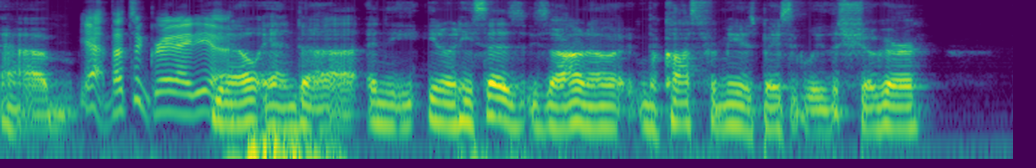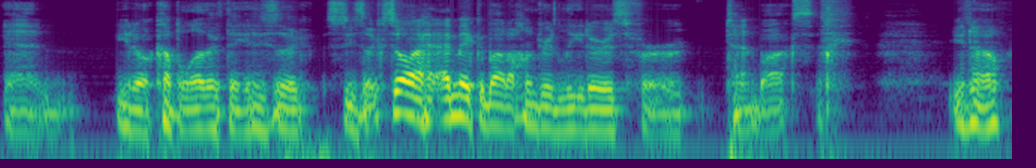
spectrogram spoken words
Um, yeah, that's a great idea. You know, and uh, and he you know, and he says he's like, I don't know the cost for me is basically the sugar and you know a couple other things. He's like so he's like so I, I make about hundred liters for ten bucks. you know?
